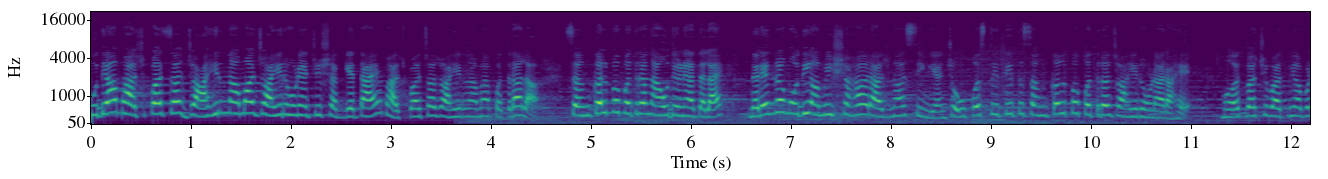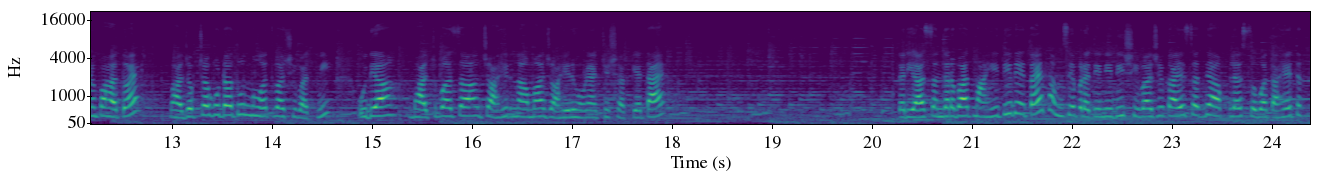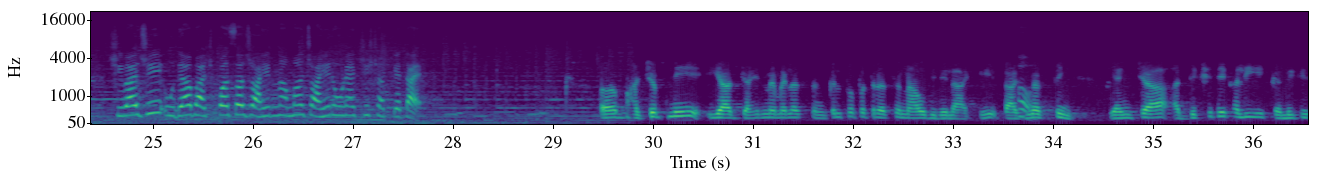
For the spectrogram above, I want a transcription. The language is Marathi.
उद्या भाजपाचा जाहीरनामा जाहीर होण्याची शक्यता आहे. भाजपाच्या जाहीरनामा पत्राला संकल्प पत्र नाव देण्यात आलंय. नरेंद्र मोदी अमित शहा राजनाथ सिंग यांच्या उपस्थितीत संकल्प पत्र जाहीर होणार आहे. महत्वाची बातमी आपण पाहतोय. भाजपच्या गुटातून महत्वाची बातमी. उद्या भाजपाचा जाहीरनामा जाहीर होण्याची शक्यता आहे. तर या संदर्भात माहिती देत आहेत आमचे प्रतिनिधी शिवाजी काळे सध्या आपल्यासोबत आहेत. शिवाजी उद्या भाजपाचा जाहीरनामा जाहीर होण्याची शक्यता आहे. भाजपने या जाहीरनाम्याला संकल्पपत्र असं नाव दिलेलं आहे. राजनाथ सिंग यांच्या अध्यक्षतेखाली एक कमिटी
